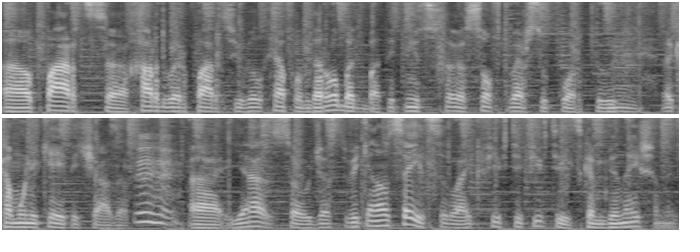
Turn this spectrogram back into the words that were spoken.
uh, parts, uh, hardware parts you will have on the robot, but it needs uh, software support to uh, communicate each other. Uh, yeah, so just we cannot say it's like 50-50. It's combination. It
